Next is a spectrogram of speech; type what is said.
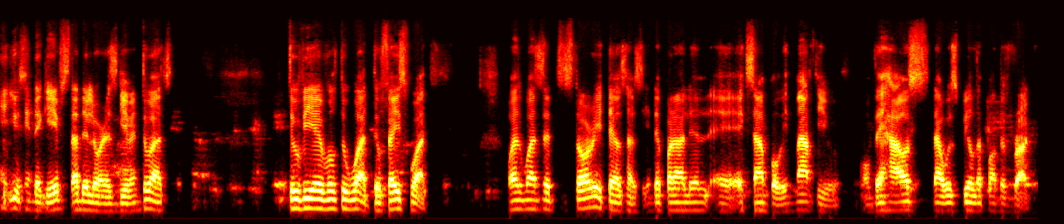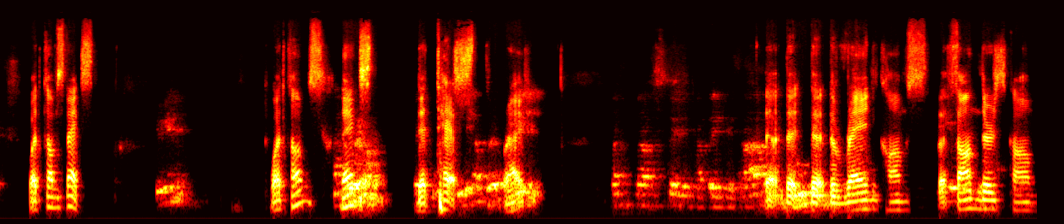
using the gifts that the Lord has given to us to be able to what? To face what? What was the story tells us in the parallel uh, example in Matthew of the house that was built upon the rock. What comes next? What comes next? The test, right? The, the, the, the rain comes, the thunders come,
